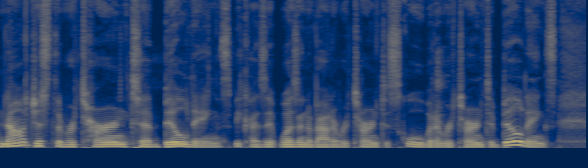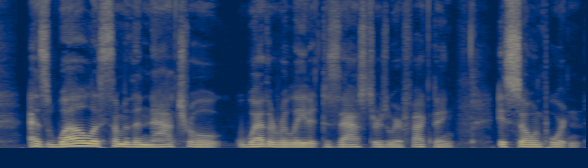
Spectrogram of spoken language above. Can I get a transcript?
not just the return to buildings, because it wasn't about a return to school, but a return to buildings, as well as some of the natural weather related disasters we're affecting, is so important.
